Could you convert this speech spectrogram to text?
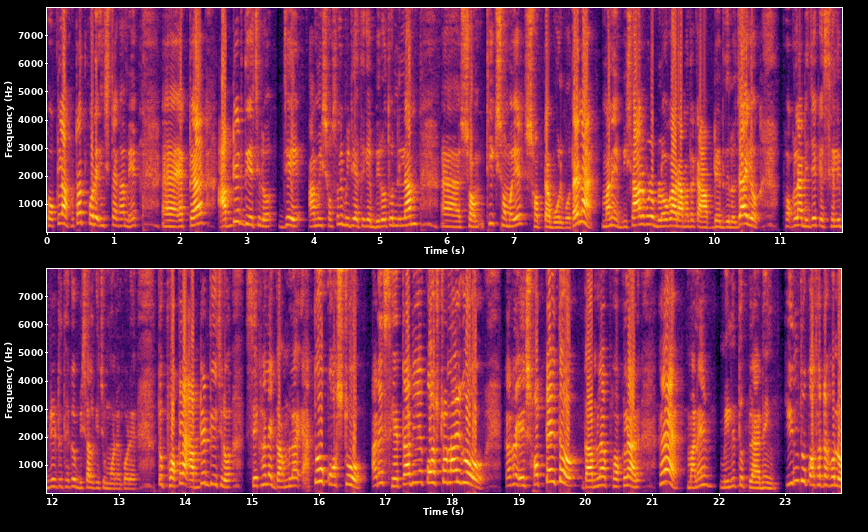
ফকলা হঠাৎ করে ইনস্টাগ্রামে একটা আপডেট দিয়েছিল যে আমি সোশ্যাল মিডিয়া থেকে বিরত নিলাম ঠিক সময়ে সবটা বলব, তাই না? মানে বিশাল বড় ব্লগার আমাদেরকে আপডেট দিল। যাই হোক, ফকলা নিজেকে সেলিব্রিটি থেকে বিশাল কিছু মনে করে। তো ফকলা আপডেট দিয়েছিল, সেখানে গামলা এত কষ্ট, আরে সেটা নিয়ে কষ্ট নয় গো। কারণ এই সবটাই তো গামলা ফকলার হ্যাঁ মানে মিলিত প্ল্যানিং কিন্তু কথাটা হলো,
